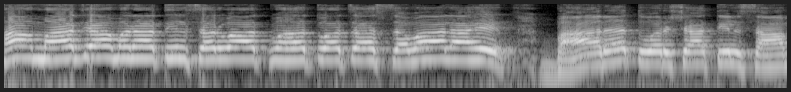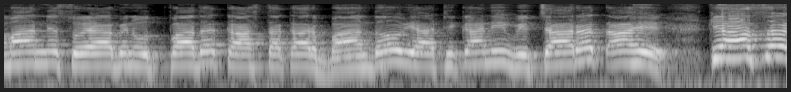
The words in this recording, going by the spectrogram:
हा माझ्या मनातील सर्वात महत्त्वाचा सवाल आहे. भारत वर्षातील सामान्य सोयाबीन उत्पादक कास्तकार बांधव या ठिकाणी विचारत आहे की असं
